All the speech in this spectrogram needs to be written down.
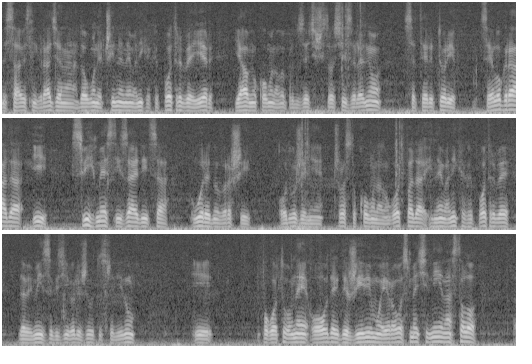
nesavjesnih građana da ovo ne čine, nema nikakve potrebe jer javno komunalno preduzeće Čistoće i Zeleno sa teritorije celog grada i svih mestnih zajednica uredno vrši odvoženje čvrsto komunalnog otpada i nema nikakve potrebe da bi mi zagađivali životnu sredinu i pogotovo ne ovde gde živimo jer ovo smeće nije nastalo e,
